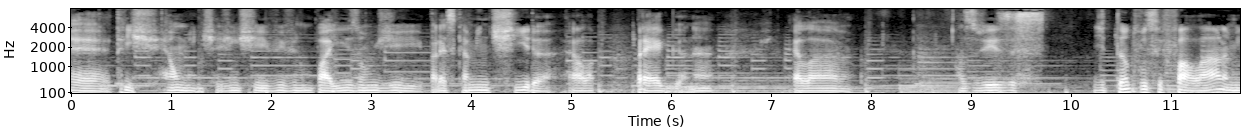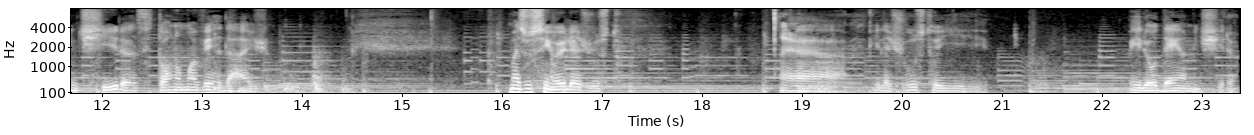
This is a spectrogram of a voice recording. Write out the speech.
é triste, realmente. A gente vive num país onde parece que a mentira ela prega, né? Ela às vezes de tanto você falar na mentira se torna uma verdade. Mas o Senhor ele é justo. É, ele é justo e ele odeia a mentira.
